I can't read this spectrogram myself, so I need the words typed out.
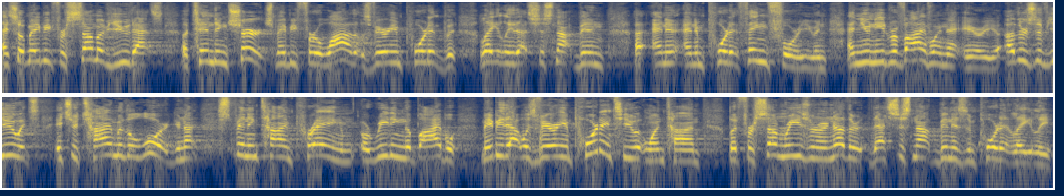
And so maybe for some of you, that's attending church. Maybe for a while that was very important, but lately that's just not been uh, an, an, important thing for you. And, and you need revival in that area. Others of you, it's, it's your time with the Lord. You're not spending time praying or reading the Bible. Maybe that was very important to you at one time, but for some reason or another, that's just not been as important lately.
